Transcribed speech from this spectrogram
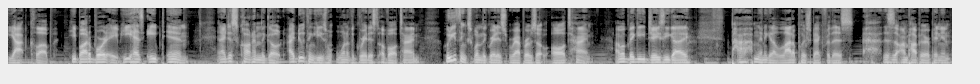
Yacht Club. He bought a Bored Ape. He has aped in. And I just called him the GOAT. I do think he's one of the greatest of all time. Who do you think is one of the greatest rappers of all time? I'm a Biggie, Jay Z guy. I'm going to get a lot of pushback for this. This is an unpopular opinion.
